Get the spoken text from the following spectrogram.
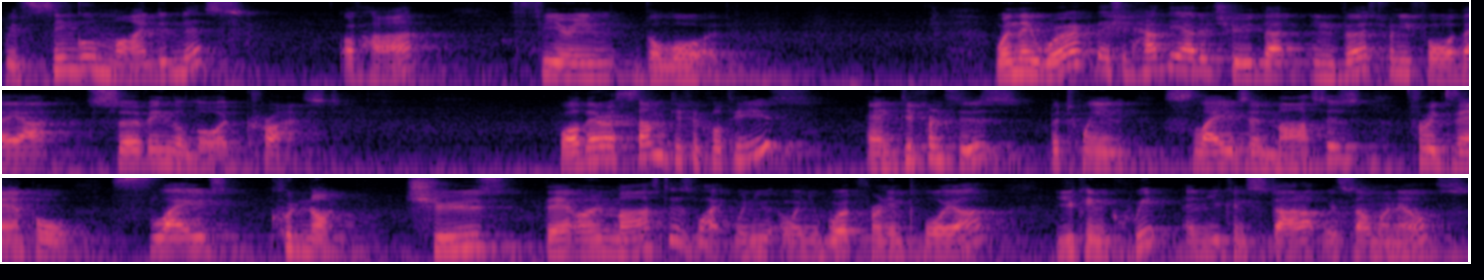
with single mindedness of heart, fearing the Lord. When they work, they should have the attitude that in verse 24 they are serving the Lord Christ. While there are some difficulties and differences between slaves and masters, for example, slaves could not choose their own masters. Like when you, when you work for an employer, you can quit and you can start up with someone else.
